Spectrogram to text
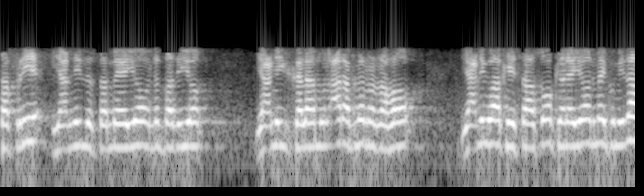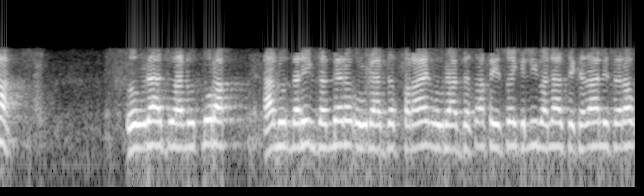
Tafriic yani la sameeyo la badiyo. Yani kalaamulcarab la raraho yani waa kay saas oo kale yoon may kumid aha awlaad ahlu duraq ahlu dariig dadero awlaadad faraain awlaadad afrisoy kalibanaasi kadalisaraw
